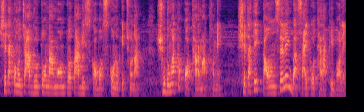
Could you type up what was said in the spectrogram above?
সেটা কোনো জাদু টোনা, মন্ত্র, তাবিজ, কবচ, কোনো কিছু না। শুধুমাত্র কথার মাধ্যমে। সেটাকে কাউন্সেলিং বা সাইকোথেরাপি বলে।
